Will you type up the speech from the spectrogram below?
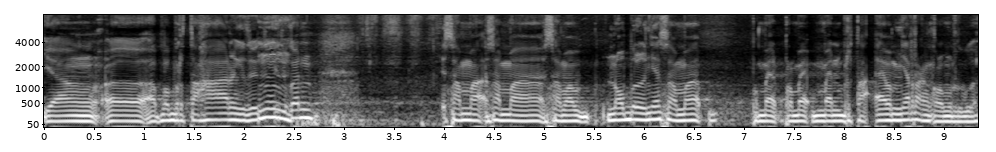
yang eh, apa bertahan gitu. Hmm. Itu kan sama sama sama nobelnya sama pemain pemain, pemain berta eh, menyerang kalau menurut gua.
